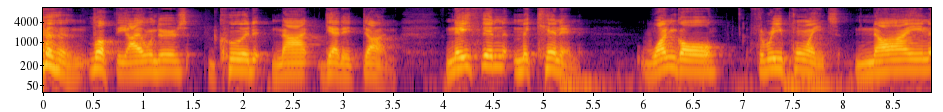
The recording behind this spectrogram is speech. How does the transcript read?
look, the Islanders could not get it done. Nathan MacKinnon, one goal, three points, nine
